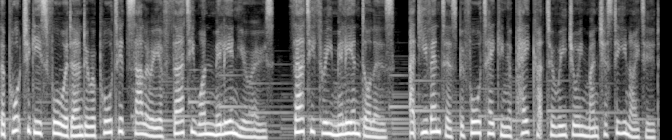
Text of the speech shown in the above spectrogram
The Portuguese forward earned a reported salary of 31 million euros, $33 million, at Juventus before taking a pay cut to rejoin Manchester United.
